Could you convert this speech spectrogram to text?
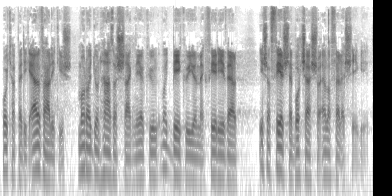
Hogyha pedig elválik is, maradjon házasság nélkül, vagy béküljön meg férjével, és a férj se bocsássa el a feleségét.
